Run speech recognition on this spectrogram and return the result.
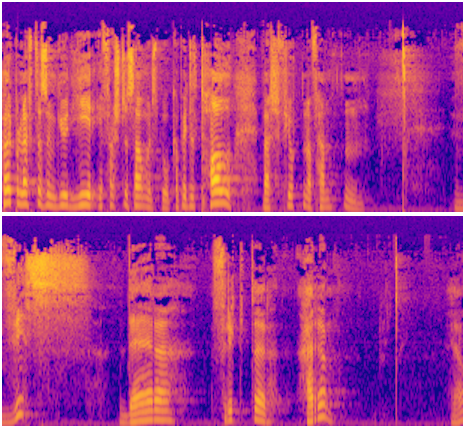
Hør på løftet som Gud gir i 1. Samuels bok, kapittel 12, vers 14 og 15. Hvis dere frykter Herren ja,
